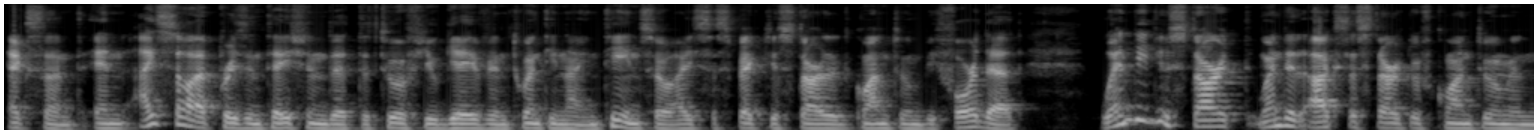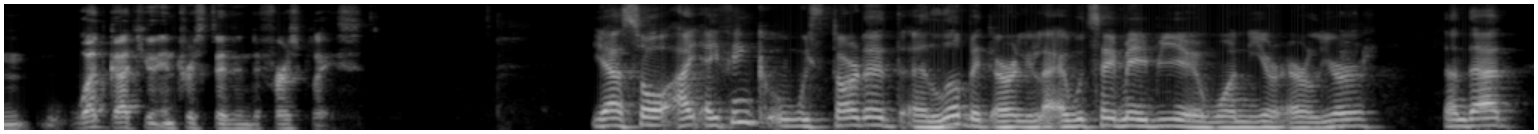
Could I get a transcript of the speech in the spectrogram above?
Excellent. And I saw a presentation that the two of you gave in 2019. So I suspect you started Quantum before that. When did you start? When did AXA start with Quantum and what got you interested in the first place? Yeah, so I, I think we started a little bit early. Like I would say maybe uh, one year earlier than that.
